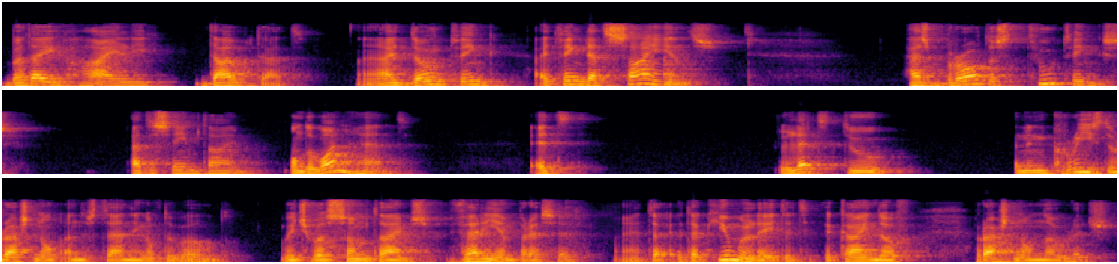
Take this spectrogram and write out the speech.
but I highly doubt that. I don't think, I think that science has brought us two things at the same time. On the one hand, it led to an increased rational understanding of the world, which was sometimes very impressive. It, it accumulated a kind of rational knowledge,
